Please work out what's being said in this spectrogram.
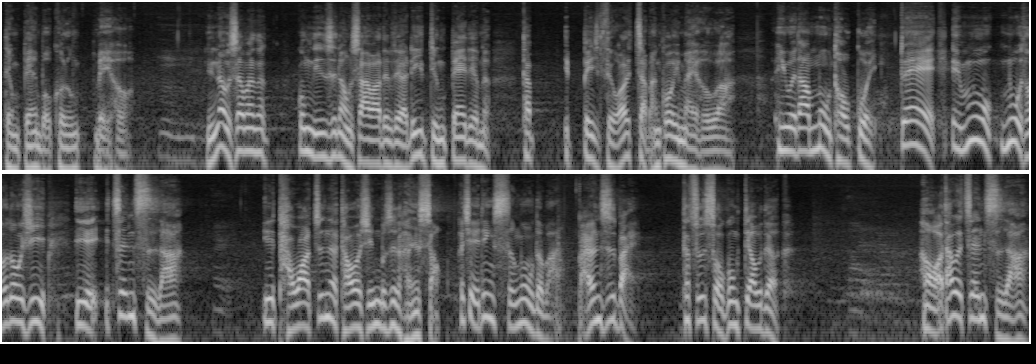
顶边，不可能没好。你那种沙发，那宫廷式那种沙发，对不对？你顶边对没有？它一辈子我十万块买好啊。因为它木头贵，对，因为木木头东西也真实啊，因为桃花真的桃花心不是很少，而且一定实木的吧？百分之百，它纯手工雕的，哦，它会增值啊，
